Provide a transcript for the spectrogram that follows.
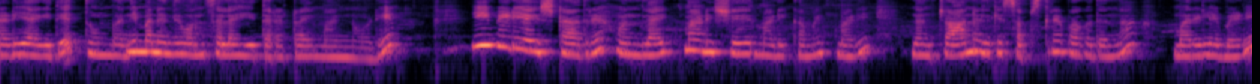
ರೆಡಿಯಾಗಿದೆ ತುಂಬ ನಿಮ್ಮನೇಲಿ ಒಂದ್ಸಲ ಈ ಥರ ಟ್ರೈ ಮಾಡಿ ನೋಡಿ. ಈ ವಿಡಿಯೋ ಇಷ್ಟ ಆದರೆ ಒಂದು ಲೈಕ್ ಮಾಡಿ, ಶೇರ್ ಮಾಡಿ, ಕಮೆಂಟ್ ಮಾಡಿ. ನನ್ನ ಚಾನಲ್ಗೆ ಸಬ್ಸ್ಕ್ರೈಬ್ ಆಗೋದನ್ನು ಮರಿಲೇಬೇಡಿ.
